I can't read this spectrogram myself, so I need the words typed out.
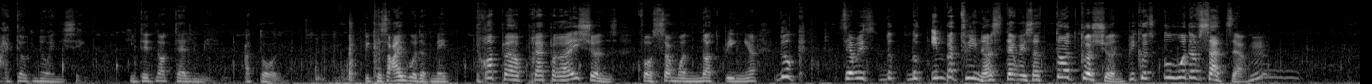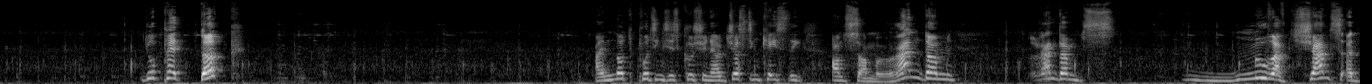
I don't know anything. He did not tell me at all. Because I would have made proper preparations for someone not being here. Look, there is look look in between us there is a third cushion because who would have sat there? Hmm? Your pet duck? I'm not putting this cushion out just in case the on some random random move of chance a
